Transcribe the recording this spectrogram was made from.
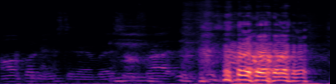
On fucking instagram bro. That shit fried.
